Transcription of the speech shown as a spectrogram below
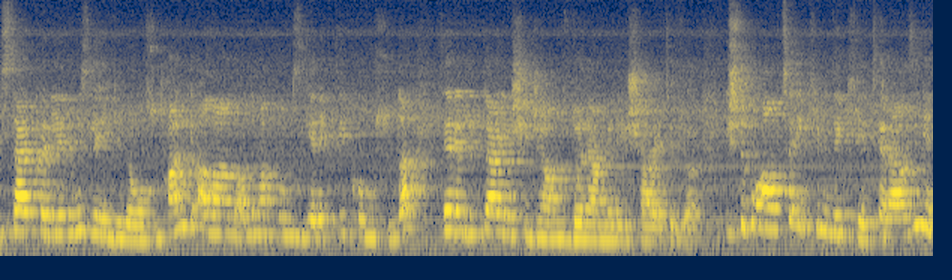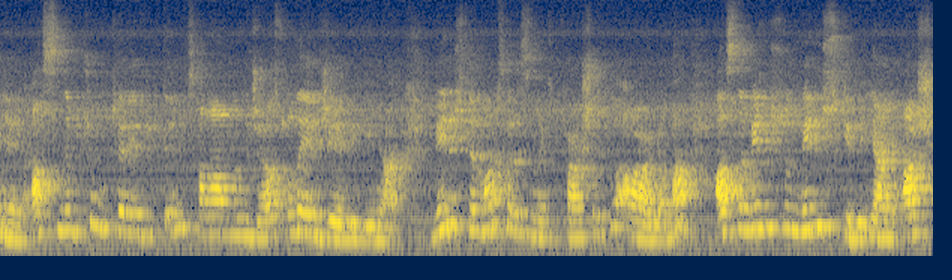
ister kariyerimizle ilgili olsun, hangi alanda adım atmamız gerektiği konusunda tereddütler yaşayacağımız dönemlere işaret ediyor. İşte bu 6 Ekim'deki terazi ayı aslında bütün bu tereddütlerin tamamlanacağı, sona ereceği bir yeni ay. Venüs ile Mars arasındaki karşılıklı ağırlama aslında Venüs'ün Venüs gibi yani aşk,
